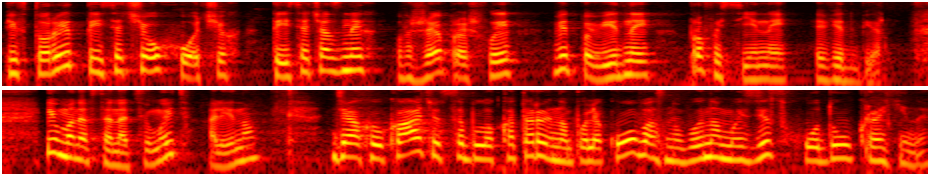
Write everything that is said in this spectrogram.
півтори тисячі охочих. Тисяча з них вже пройшли відповідний професійний відбір. І в мене все на цю мить. Аліно. Дякую, Катю. Це була Катерина Полякова з новинами зі сходу України.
